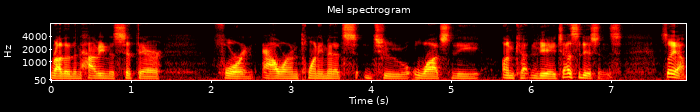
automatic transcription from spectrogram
rather than having to sit there for an hour and 20 minutes to watch the uncut VHS editions. So, yeah,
